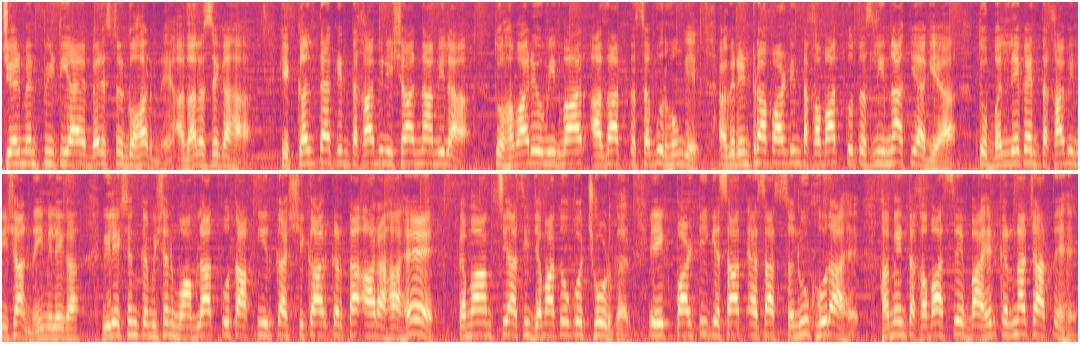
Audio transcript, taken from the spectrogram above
चेयरमैन पीटीआई बैरिस्टर गौहर ने अदालत से कहा कि कल तक इंतबी निशान ना मिला तो हमारे उम्मीदवार आज़ाद तस्वुर होंगे। अगर इंट्रा पार्टी इंतबात को तस्लीम ना किया गया तो बल्ले का इंतबी निशान नहीं मिलेगा। इलेक्शन कमीशन मामला को ताखिर का शिकार करता आ रहा है। तमाम सियासी जमातों को छोड़कर एक पार्टी के साथ ऐसा सलूक हो रहा है। हमें इंतबात से बाहर करना चाहते हैं।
